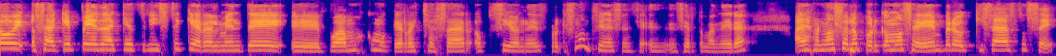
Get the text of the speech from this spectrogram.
hoy, o sea, qué pena, qué triste que realmente eh, podamos como que rechazar opciones, porque son opciones en cierta manera, a las no solo por cómo se ven, pero quizás, no sé,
